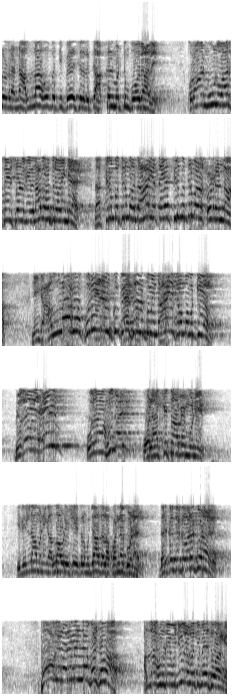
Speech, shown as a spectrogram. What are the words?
சொல்றேன்னா அல்லாஹ் பத்தி பேசுறதுக்கு அக்கல் மட்டும் போதாது. குரான் மூணு வார்த்தையை சொல்லுது. இதை ஞாபகத்தில் வைங்க. நான் திரும்ப திரும்ப அந்த ஆயத்தை திரும்ப திரும்ப நான் சொல்றேன்னா நீங்க அல்லாஹ்வை புரியறதுக்கும் பேசுறதுக்கும் இந்த ஆயத்து ரொம்ப முக்கியம். ஹுதன் கிதாபின் முனீர். இது இல்லாம நீங்க அல்லாவுடைய விஷயத்துல முஜாதலா பண்ணக்கூடாது. தர்க்கத்துக்கு வரக்கூடாது. போகிற இடமெல்லாம் பேசுவா அல்லாஹனுடைய உஜூரை பத்தி பேசுவாங்க.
